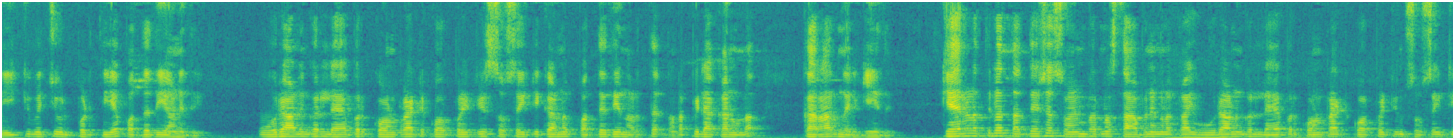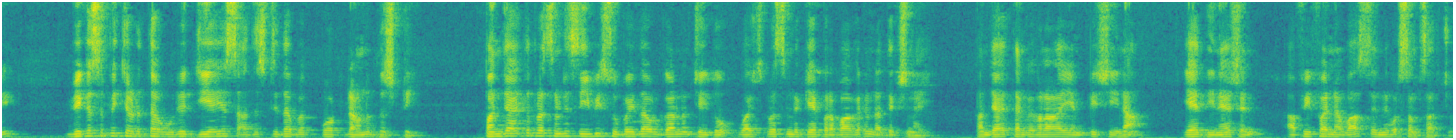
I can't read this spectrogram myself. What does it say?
നീക്കിവെച്ച് ഉൾപ്പെടുത്തിയ പദ്ധതിയാണിത്. ഊരാളുങ്കൽ ലേബർ കോൺട്രാക്ട് കോർപ്പറേറ്റീവ് സൊസൈറ്റിക്കാണ് പദ്ധതി നടത്ത നടപ്പിലാക്കാനുള്ള കരാർ നൽകിയത്. കേരളത്തിലെ തദ്ദേശ സ്വയംഭരണ സ്ഥാപനങ്ങൾക്കായി Uralungal labour contract cooperative society വികസിപ്പിച്ചെടുത്ത ഒരു ജി ഐ എസ് അധിഷ്ഠിത വെബ് പോർട്ടലാണ് Drishti. Panchayat president C V Zubaida ഉദ്ഘാടനം ചെയ്തു വൈസ് പ്രസിഡന്റ് കെ പ്രഭാകരൻ അധ്യക്ഷനായി. പഞ്ചായത്ത് അംഗങ്ങളായ M P Sheena A Dineshan Afeefa Navas എന്നിവർ സംസാരിച്ചു.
